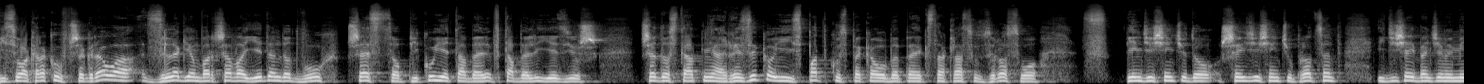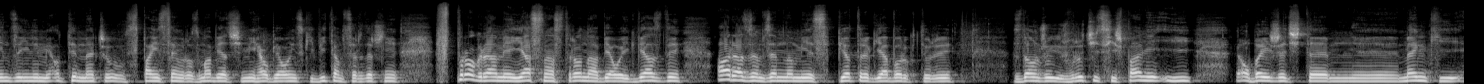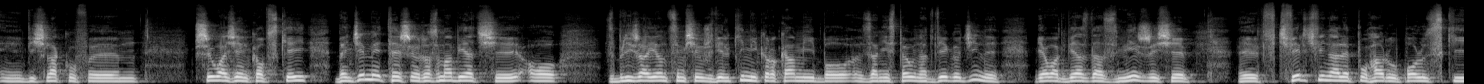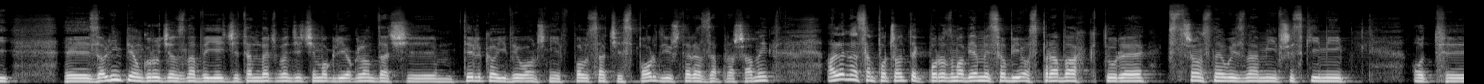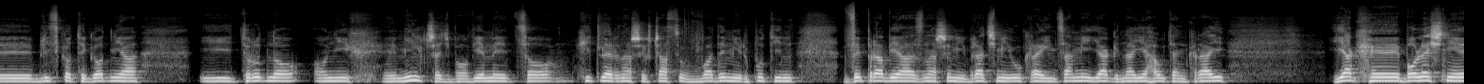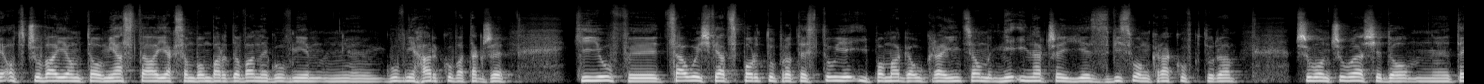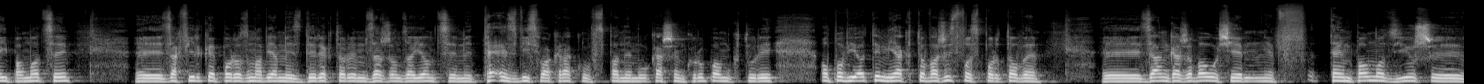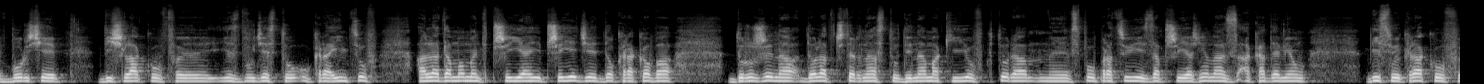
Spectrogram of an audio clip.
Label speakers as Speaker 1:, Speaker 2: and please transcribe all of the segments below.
Speaker 1: Wisła Kraków przegrała z Legią Warszawa 1 do 2, przez co pikuje tabel, w tabeli, jest już przedostatnia. Ryzyko jej spadku z PKO BP Ekstraklasu wzrosło z 50 do 60% i dzisiaj będziemy między innymi o tym meczu z Państwem rozmawiać. Michał Białoński, witam serdecznie w programie Jasna Strona Białej Gwiazdy, a razem ze mną jest Piotrek Jabor, który zdążył już wrócić z Hiszpanii i obejrzeć te męki e, Wiślaków e, przy Łazienkowskiej. Będziemy też rozmawiać e, o zbliżającym się już wielkimi krokami, bo za niespełna dwie godziny Biała Gwiazda zmierzy się w ćwierćfinale Pucharu Polski z Olimpią Grudziądz na wyjeździe. Ten mecz będziecie mogli oglądać tylko i wyłącznie w Polsacie Sport. Już teraz zapraszamy. Ale na sam początek porozmawiamy sobie o sprawach, które wstrząsnęły z nami wszystkimi od y, blisko tygodnia i trudno o nich y, milczeć, bo wiemy, co Hitler naszych czasów, Władimir Putin, wyprawia z naszymi braćmi Ukraińcami, jak najechał ten kraj, jak y, boleśnie odczuwają to miasta, jak są bombardowane głównie, głównie Charków, a także Kijów, y, cały świat sportu protestuje i pomaga Ukraińcom. Nie inaczej jest z Wisłą Kraków, która przyłączyła się do tej pomocy. Za chwilkę porozmawiamy z dyrektorem zarządzającym TS Wisła Kraków, z panem Łukaszem Krupą, który opowie o tym, jak Towarzystwo Sportowe zaangażowało się w tę pomoc. Już y, w bursie Wiślaków y, jest 20 Ukraińców, a lada moment przyje, przyjedzie do Krakowa drużyna do lat 14 Dynama Kijów, która współpracuje, jest zaprzyjaźniona z Akademią Wisły Kraków.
